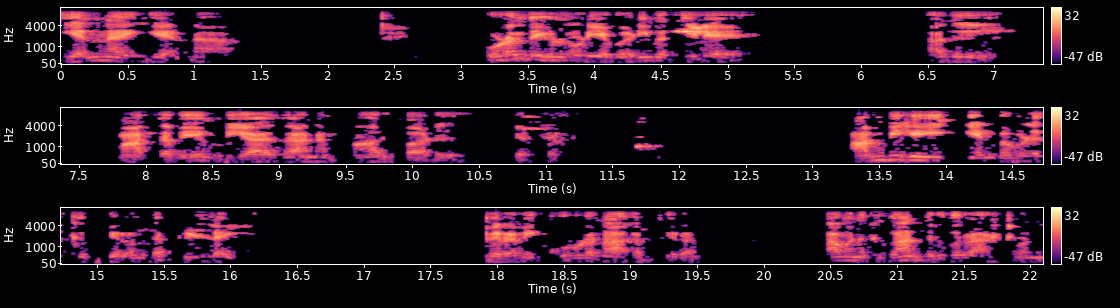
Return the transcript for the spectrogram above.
என்ன இங்கன்னா குழந்தைகளுடைய வடிவத்திலே அது மாற்றவே முடியாததான மாறுபாடு ஏற்படும். அம்பிகை என்பவளுக்கு பிறந்த பிள்ளை பிறவி குருடனாக பிறன் அவனுக்கு தான் திருவராஷ்டிரன்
